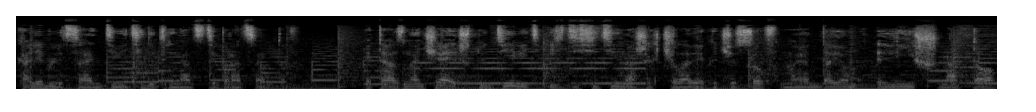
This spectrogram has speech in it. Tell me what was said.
колеблется от 9 до 13%. Это означает, что 9 из 10 наших человека-часов мы отдаем лишь на то,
